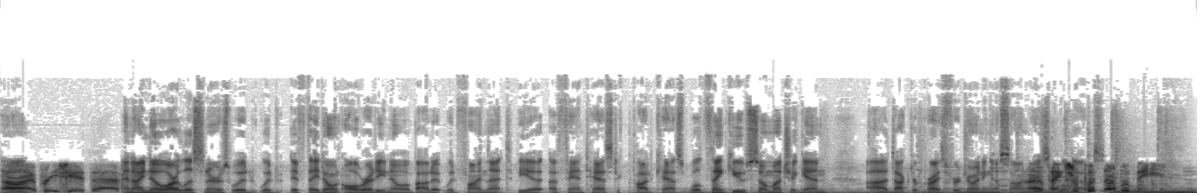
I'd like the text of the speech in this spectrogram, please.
Uh, all right, appreciate that. And I know our listeners would, would, if they don't already know about it, would find that to be a, a fantastic podcast. Well, thank you so much again, uh, Dr. Price, for joining us on. Uh, thanks for Doubts. putting up with me.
